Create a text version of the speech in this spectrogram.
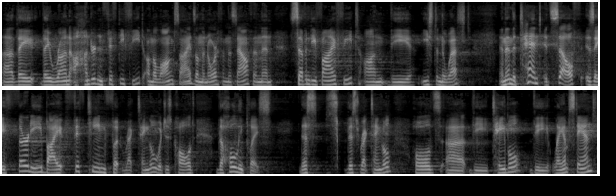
Uh, they, they run 150 feet on the long sides on the north and the south, and then 75 feet on the east and the west. And then the tent itself is a 30 by 15 foot rectangle, which is called the holy place. This, this rectangle holds uh, the table, the lampstand,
